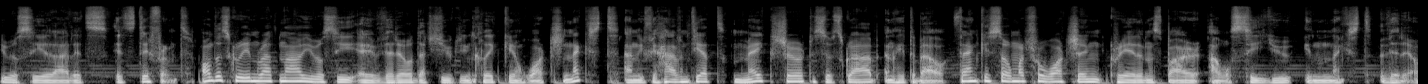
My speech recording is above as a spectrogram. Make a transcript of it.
you will see that it's it's different. On the screen right now, you will see a video that you can click and watch next. And if you haven't yet, make sure to subscribe and hit the bell. Thank you so much for watching. Create and inspire. I will see you in the next video.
